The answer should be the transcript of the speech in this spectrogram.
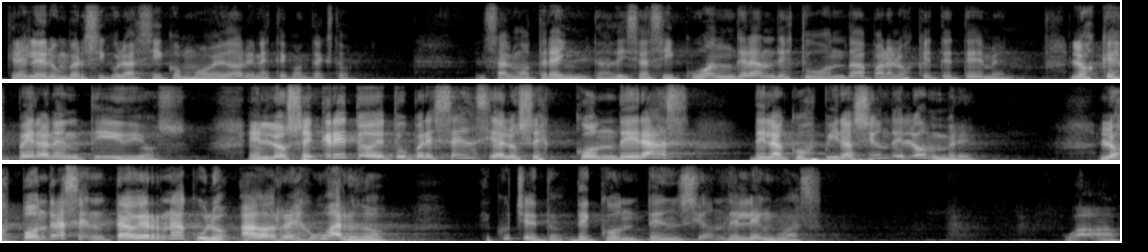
¿Querés leer un versículo así conmovedor en este contexto? El Salmo 30 dice así, cuán grande es tu bondad para los que te temen, los que esperan en ti, Dios. En lo secreto de tu presencia los esconderás de la conspiración del hombre. Los pondrás en tabernáculo a resguardo, escuche esto, de contención de lenguas. ¡Wow!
